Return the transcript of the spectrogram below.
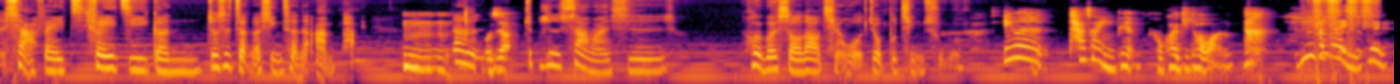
下飞机、飞机跟就是整个行程的安排。嗯嗯嗯。但我知道，就是萨满师会不会收到钱，我就不清楚了。因为他在影片，我快剧透完了。他在影片。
